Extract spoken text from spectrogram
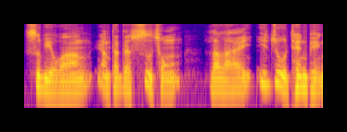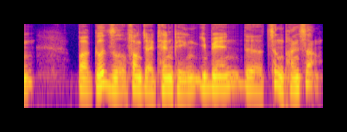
狮皮王让他的侍从。拿来一柱天平，把鸽子放在天平一边的秤盘上，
